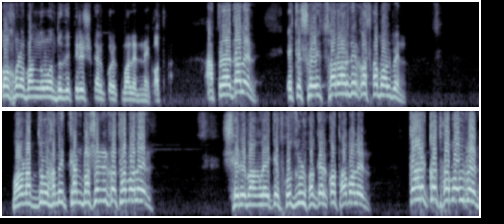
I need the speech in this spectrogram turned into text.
কখনো বঙ্গবন্ধুকে তিরস্কার করে বলেন নাই কথা। আপনারা জানেন, একে শহীদ সরোয়ারদের কথা বলবেন। মারান আব্দুল হামিদ খান ভাসানির কথা বলেন। শেরে বাংলা একে ফজলুল হকের কথা বলেন। কার কথা বলবেন?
